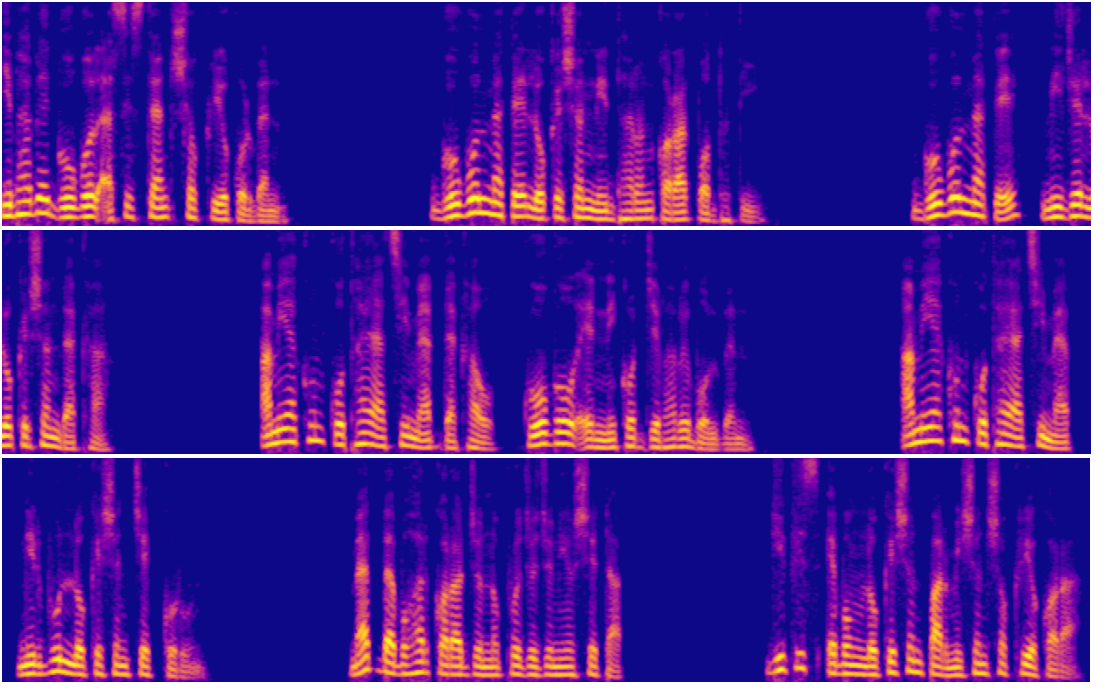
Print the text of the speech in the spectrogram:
কীভাবে গুগল অ্যাসিস্ট্যান্ট সক্রিয় করবেন? গুগল ম্যাপে লোকেশন নির্ধারণ করার পদ্ধতি। গুগল ম্যাপে নিজের লোকেশন দেখা। আমি এখন কোথায় আছি ম্যাপ দেখাও গোগো এর নিকট যেভাবে বলবেন। আমি এখন কোথায় আছি ম্যাপ, নির্ভুল লোকেশন চেক করুন। ম্যাপ ব্যবহার করার জন্য প্রয়োজনীয় সেট আপ গিফিস এবং লোকেশন পারমিশন সক্রিয় করা।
